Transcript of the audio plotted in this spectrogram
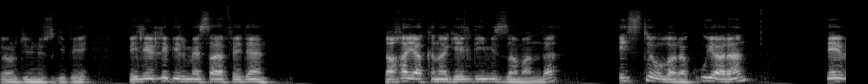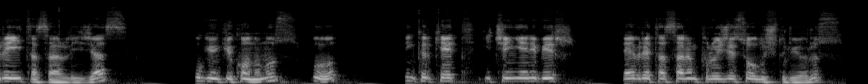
gördüğünüz gibi belirli bir mesafeden daha yakına geldiğimiz zaman da sesli olarak uyaran devreyi tasarlayacağız. Bugünkü konumuz bu. Tinkercad için yeni bir devre tasarım projesi oluşturuyoruz.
